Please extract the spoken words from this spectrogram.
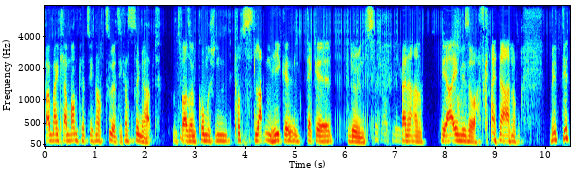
bei meinen Klamotten plötzlich noch zusätzlich was drin gehabt. Und zwar so einen komischen Putzlappen, Häkel, Decke, Gedöns. Keine Ahnung. Ja, irgendwie sowas, keine Ahnung. Wird, wird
